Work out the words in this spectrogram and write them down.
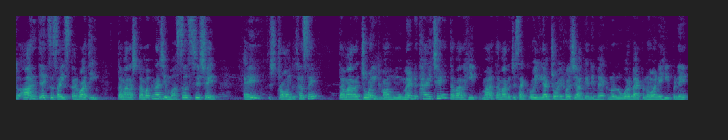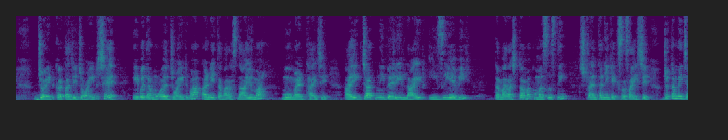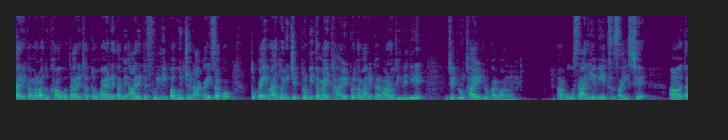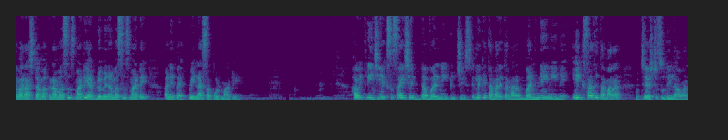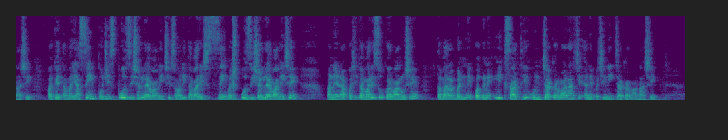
તો આ રીતે એક્સરસાઇઝ કરવાથી તમારા સ્ટમકના જે મસલ્સ જે છે, એ સ્ટ્રોંગ થશે. તમારા જોઈન્ટમાં મૂવમેન્ટ થાય છે. તમારા હિપમાં તમારો જે સેક્રોઇલિયાક જોઈન્ટ હોય છે, આગળની બેકનો લોઅર બેકનો અને હિપને જોઈન્ટ કરતા જે જોઈન્ટ છે, એ બધા જોઈન્ટમાં અને તમારા સ્નાયુમાં મૂવમેન્ટ થાય છે. આ એક જાતની વેરી લાઇટ ઇઝી એવી તમારા સ્ટમક મસલ્સની સ્ટ્રેન્થનિંગ એક્સરસાઇઝ છે. જો તમને જ્યારે કમરમાં દુખાવો વધારે થતો હોય અને તમે આ રીતે ફૂલ્લી પગ ઊંચો ના કરી શકો, તો કંઈ વાંધો નહીં. જેટલો બી તમારે થાય એટલો તમારે કરવાનો, ધીરે ધીરે જેટલું થાય એટલું કરવાનું. આ બહુ સારી એવી એક્સરસાઇઝ છે. તમારા સ્ટમકના મસલ્સ માટે એબડોમિનલ મસલ્સ માટે અને બેક પેઇનના સપોર્ટ માટે. હવે ત્રીજી એક્સરસાઇઝ છે ડબલની ટુ ચેસ્ટ એટલે કે તમારે તમારા બંને નીને એક સાથે તમારા ચેસ્ટ સુધી લાવવાના છે. ઓકે તમારે આ સેમ પોઝિશન લેવાની છે. સોરી તમારી સેમ જ પોઝિશન લેવાની છે. અને એના પછી તમારે શું કરવાનું છે? તમારા બંને પગને એક સાથે ઊંચા કરવાના છે અને પછી નીચા કરવાના છે.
